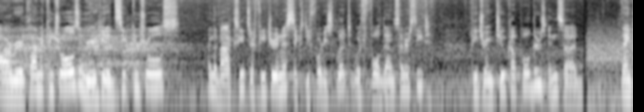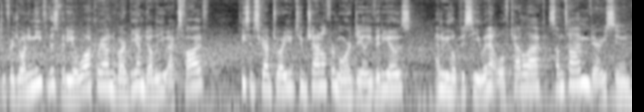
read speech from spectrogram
our rear climate controls and rear heated seat controls, and the back seats are featured in a 60-40 split with fold-down center seat, featuring two cup holders inside. Thank you for joining me for this video walk around of our BMW X5. Please subscribe to our YouTube channel for more daily videos, and we hope to see you in at Wolfe Cadillac sometime very soon.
